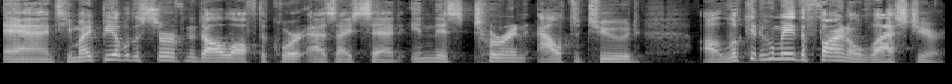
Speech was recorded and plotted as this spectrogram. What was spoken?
And he might be able to serve Nadal off the court, as I said, in this Turin altitude. Uh, look at who made the final last year.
